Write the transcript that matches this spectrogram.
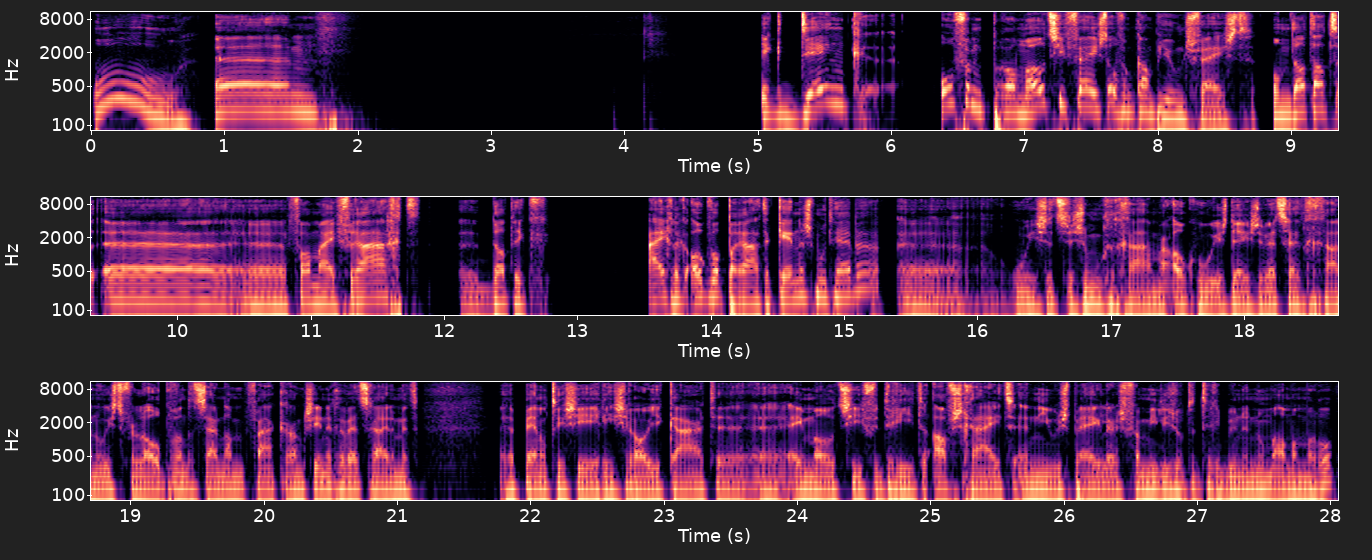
Oeh. ehm, ik denk eh, of een promotiefeest of een kampioensfeest. Omdat dat eh, eh, van mij vraagt dat ik eigenlijk ook wel parate kennis moet hebben. Hoe is het seizoen gegaan, maar ook hoe is deze wedstrijd gegaan, hoe is het verlopen. Want het zijn dan vaak krankzinnige wedstrijden met penalty-series, rode kaarten, emotie, verdriet, afscheid, nieuwe spelers, families op de tribune, noem allemaal maar op.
